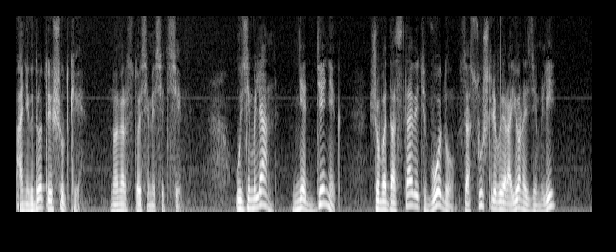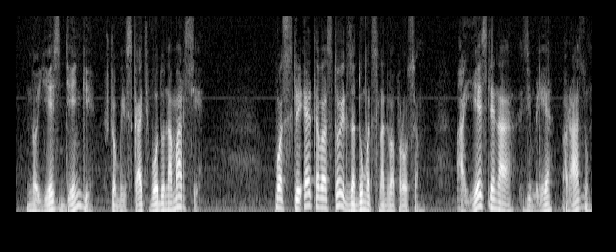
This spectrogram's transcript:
Анекдоты и шутки. Номер 177. У землян нет денег, чтобы доставить воду в засушливые районы Земли, но есть деньги, чтобы искать воду на Марсе. После этого стоит задуматься над вопросом, а есть ли на Земле разум?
